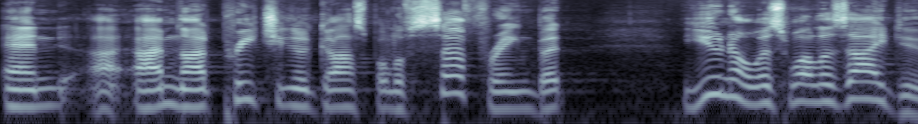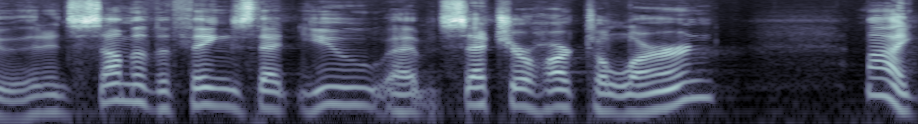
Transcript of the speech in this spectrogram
And I, am not preaching a gospel of suffering, but you know as well as I do that in some of the things that you have set your heart to learn, my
